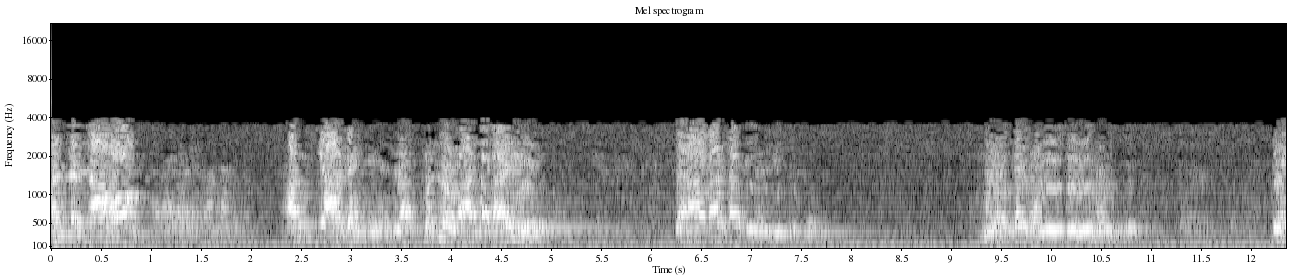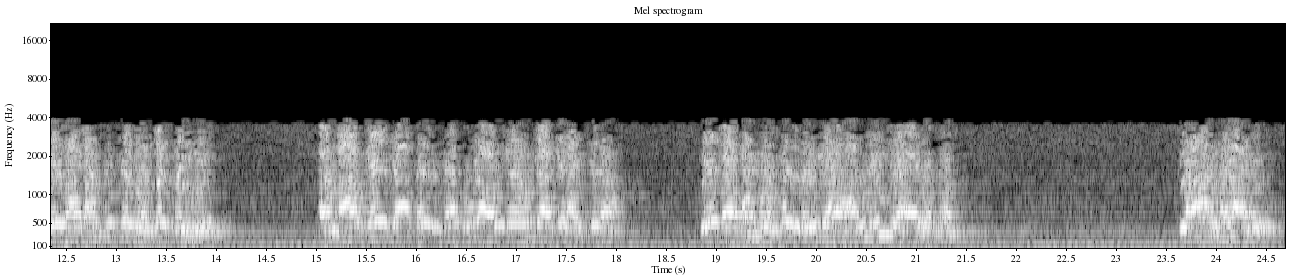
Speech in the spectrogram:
اللہ ہو ہم کیا کہتے ہیں ذرا سن لو بات بتائیے۔ صحابہ کا دیو جی محبت ہونے سے نہیں مانتے تو یہ بابا سے سے محبت نہیں ہے۔ اور ماں کہے جا پھر میں پورا ہو گیا ہوں، جا کے ہائی کرا۔ یہ بابا محبت بڑی ہے، حال نہیں کرایا جاتا پیار بڑا ہے۔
